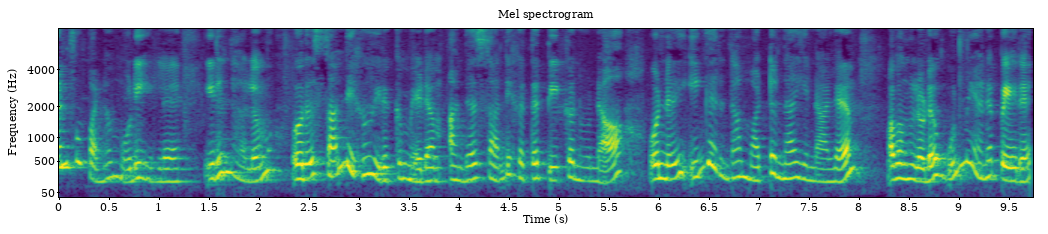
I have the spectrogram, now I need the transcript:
கன்ஃபார்ம் பண்ண முடியல. இருந்தாலும் ஒரு சந்தேகம் இருக்கு மேடம் அந்த சந்தேகத்தை தீர்க்கணும்னா ஒன்று இங்கே இருந்தால் மட்டும்தான் என்னால் அவங்களோட உண்மையான பேரை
